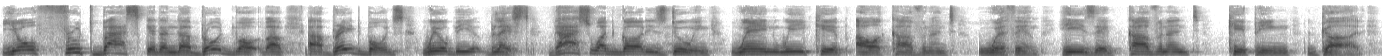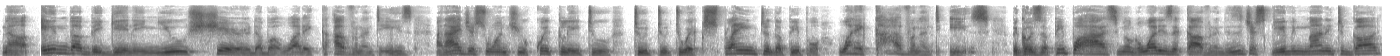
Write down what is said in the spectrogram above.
Your fruit basket and the broad bo- uh, uh, bread boards will be blessed. That's what God is doing when we keep our covenant with Him. He is a covenant keeping God. Now, in the beginning, you shared about what a covenant is, and I just want you quickly to, to, to, to explain to the people what a covenant is. Because the people are asking, okay, what is a covenant? Is it just giving money to God?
